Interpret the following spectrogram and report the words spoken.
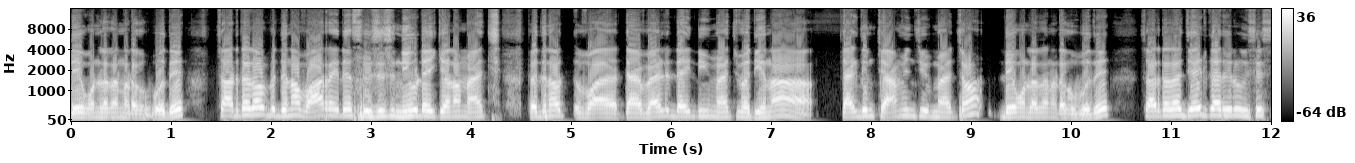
டே ஒன்ல தான் நடக்க போகுது. ஸோ அடுத்ததாக பார்த்தீங்கன்னா வார் ரைடர்ஸ் விசிஸ் நியூ டைக்கான மேட்ச் பார்த்தீங்கன்னா வேர்ல்டு டைட்டிங் மேட்ச் பார்த்தீங்கன்னா டேக் டீம் சாம்பியன்ஷிப் மேட்சும் டே ஒன்ல தான் நடக்க போகுது. ஸோ அடுத்ததாக ஜெயிட் கார்கில் விசிஸ்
